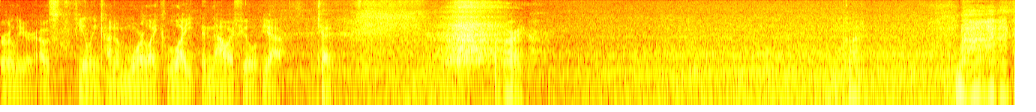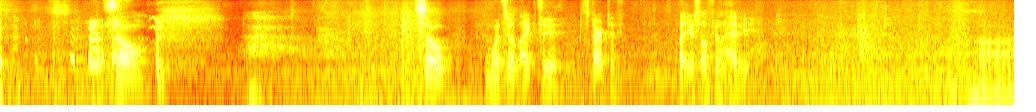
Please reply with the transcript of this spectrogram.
earlier. I was feeling kind of more like light, and now I feel yeah. Okay. All right. Go ahead. So, so what's it like to start to let yourself feel heavy? Uh,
